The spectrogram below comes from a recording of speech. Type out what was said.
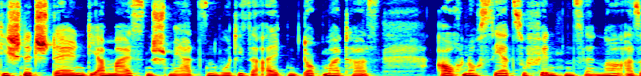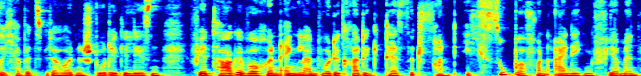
die Schnittstellen, die am meisten schmerzen, wo diese alten Dogmatas auch noch sehr zu finden sind. Ne? Also ich habe jetzt wieder heute eine Studie gelesen, vier Tage Woche in England wurde gerade getestet, fand ich super von einigen Firmen.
